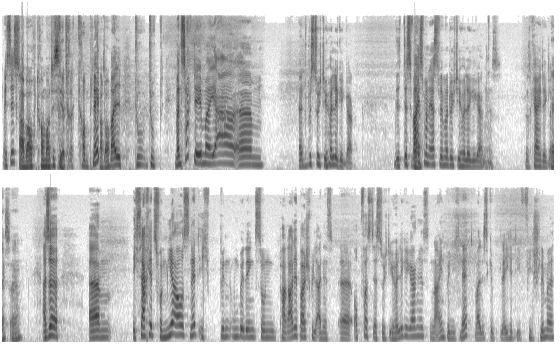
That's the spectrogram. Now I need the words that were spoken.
Es ist aber auch traumatisiert. Komplett, aber weil du, du, man sagt ja immer, ja, ähm, äh, du bist durch die Hölle gegangen. Das, das weiß ja. man erst, wenn man durch die Hölle gegangen ist. Das kann ich dir gleich ja, sagen. Also, ähm, ich sag jetzt von mir aus nicht, ich bin unbedingt so ein Paradebeispiel eines äh, Opfers, das durch die Hölle gegangen ist. Nein, bin ich nicht, weil es gibt welche, die viel schlimmer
